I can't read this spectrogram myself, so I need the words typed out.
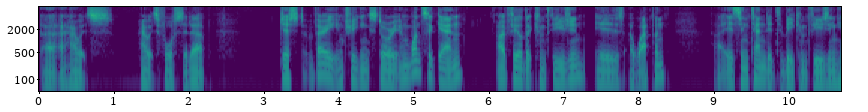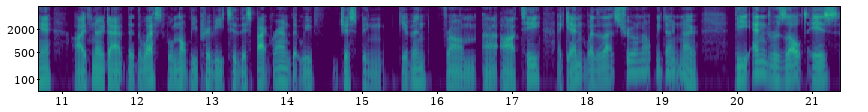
uh, and how it's how it's forced it up. Just a very intriguing story. And once again, I feel that confusion is a weapon. Uh, it's intended to be confusing here. I've no doubt that the West will not be privy to this background that we've just been given from uh, RT. Again, whether that's true or not, we don't know. The end result is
